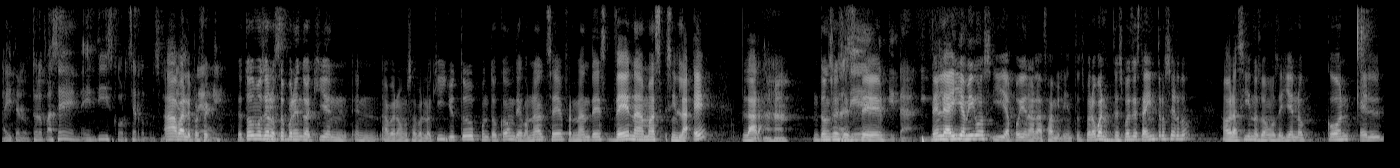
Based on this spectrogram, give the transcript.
Ahí te lo, te lo pasé en, en Discord, cerdo, por si Ah, vale, perfecto. ahí. De todos modos ya lo estoy Este. poniendo aquí en, en- A ver, vamos a verlo aquí. YouTube.com, diagonal C, Fernández, D, nada más sin la E, Lara. Ajá. Entonces, Así este... denle ahí, amigos, y apoyen a la familia. Entonces, pero bueno, después de esta intro, cerdo, ahora sí nos vamos de lleno con el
